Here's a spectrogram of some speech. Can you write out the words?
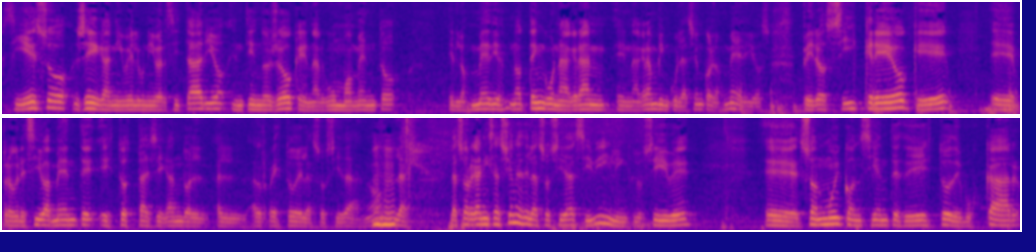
si eso llega a nivel universitario, entiendo yo que en algún momento en los medios, no tengo una gran, una gran vinculación con los medios, pero sí creo que eh, progresivamente esto está llegando al, al- al resto de la sociedad. ¿no? Ujú. las, las organizaciones de la sociedad civil inclusive eh, son muy conscientes de esto, de buscar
